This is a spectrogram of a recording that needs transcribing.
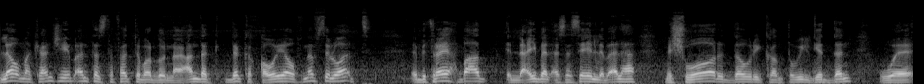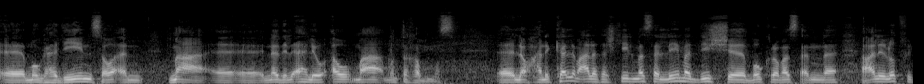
لو ما كانش يبقى أنت استفدت برضو إن عندك دكة قوية وفي نفس الوقت بتريح بعض اللعيبة الأساسية اللي بقى لها مشوار الدوري كان طويل جدا ومجهدين سواء مع النادي الأهلي أو مع منتخب مصر. لو هنتكلم على تشكيل مثلا ليه ما تديش آه، بكرة مثلا آه، علي لطفي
